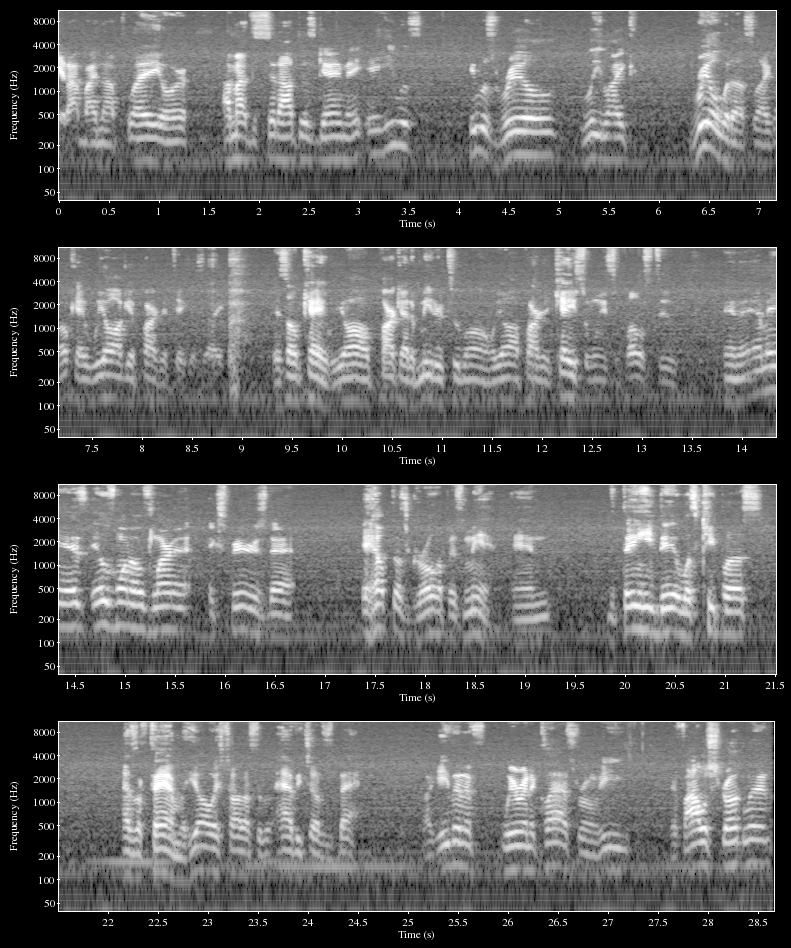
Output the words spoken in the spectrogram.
shit, I might not play, or I might have to sit out this game. And, and he was he was really like real with us. Like, okay, we all get parking tickets. Like, it's okay. We all park at a meter too long. We all park at case when we're supposed to. And I mean, it was one of those learning experiences that it helped us grow up as men. And the thing he did was keep us as a family. He always taught us to have each other's back. Like even if we were in a classroom, he, if I was struggling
